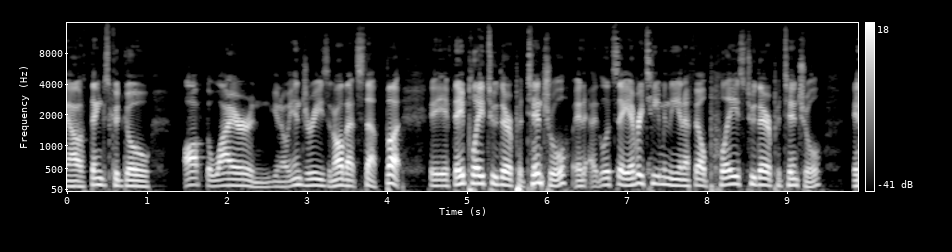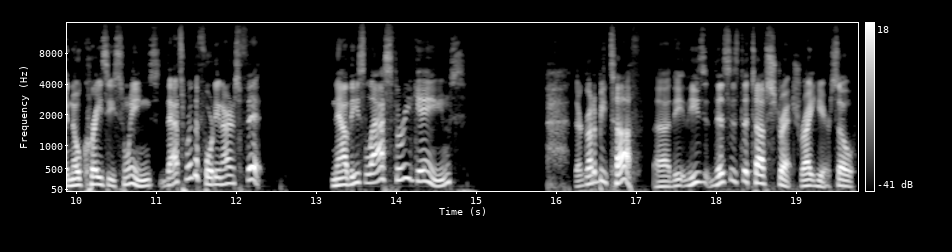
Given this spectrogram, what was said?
Now, things could go off the wire and, you know, injuries and all that stuff. But if they play to their potential, and uh, let's say every team in the NFL plays to their potential and no crazy swings, that's where the 49ers fit. Now, these last three games, they're going to be tough. Uh, the, these this is the tough stretch right here. So,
